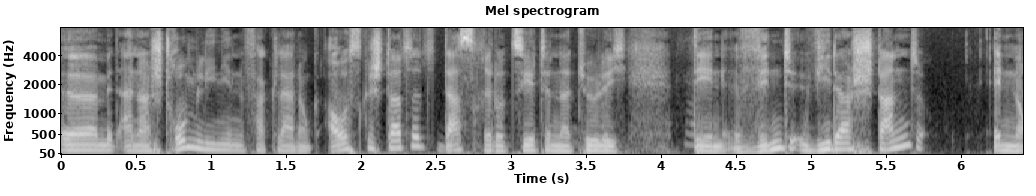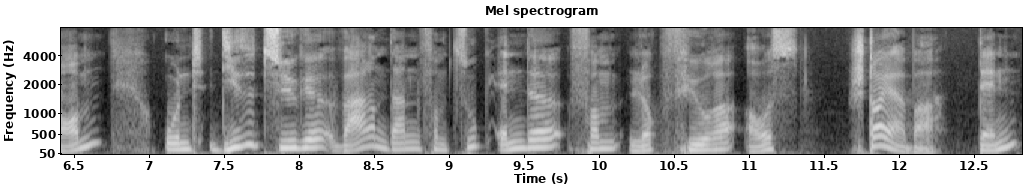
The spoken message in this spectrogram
äh, mit einer Stromlinienverkleidung ausgestattet. Das reduzierte natürlich den Windwiderstand enorm. Und diese Züge waren dann vom Zugende vom Lokführer aus steuerbar. Denn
